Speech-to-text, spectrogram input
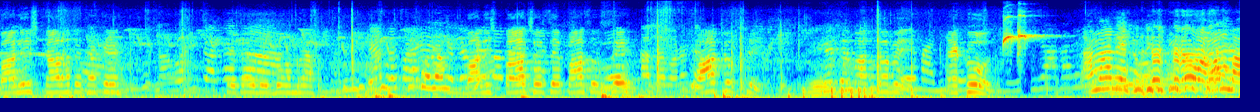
বালিশ কার হাতে থাকে? সেটাই দেখব আমরা। বালিশ পাঁচ হচ্ছে পাঁচ হচ্ছে পাঁচ হচ্ছে। বাদ যাবে এখন। আমার আমার মা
